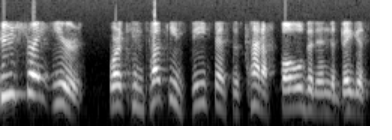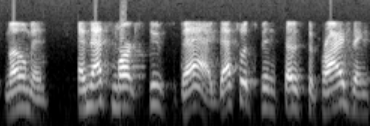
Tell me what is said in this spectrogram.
two straight years where Kentucky's defense has kind of folded in the biggest moment, and that's Mark Stoops' bag. That's what's been so surprising.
